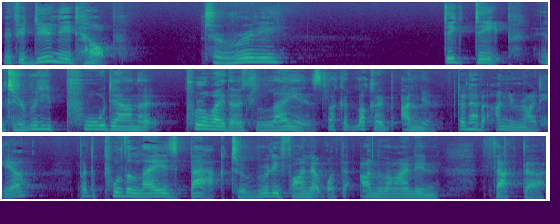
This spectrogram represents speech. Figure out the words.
and if you do need help, to really dig deep and to really pull down the pull away those layers like a like an onion. Don't have an onion right here but to pull the layers back to really find out what the underlying factor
